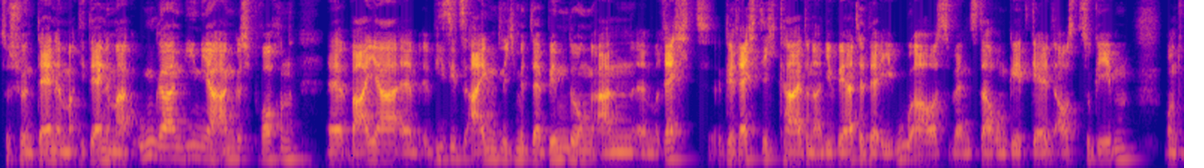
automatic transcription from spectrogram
so schön Dänemark, die Dänemark-Ungarn-Linie angesprochen, äh, war ja, äh, wie sieht's eigentlich mit der Bindung an ähm, Recht, Gerechtigkeit und an die Werte der EU aus, wenn es darum geht, Geld auszugeben? Und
